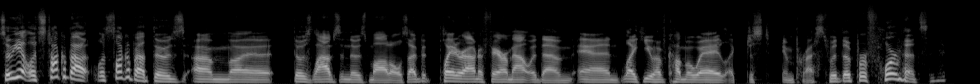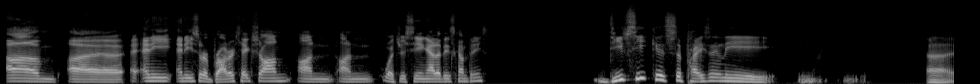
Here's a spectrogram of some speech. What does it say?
so yeah, let's talk about let's talk about those um uh, those labs and those models. I've played around a fair amount with them, and like you have come away like just impressed with the performance. Um, uh, any any sort of broader take, Shawn, on on what you're seeing out of these companies? DeepSeek is surprisingly uh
